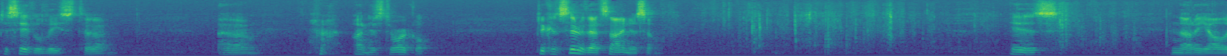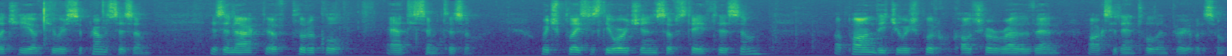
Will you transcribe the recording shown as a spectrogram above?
to say the least, uh, um, unhistorical. To consider that Zionism is an ideology of Jewish supremacism is an act of political anti Semitism, which places the origins of statism upon the Jewish political culture rather than Occidental imperialism.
